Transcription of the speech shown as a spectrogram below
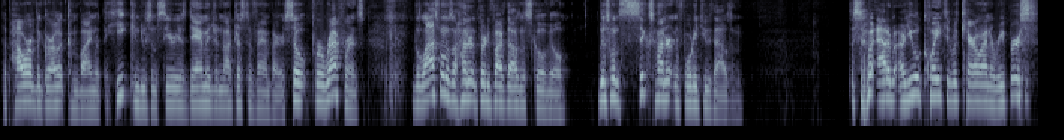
The power of the garlic combined with the heat can do some serious damage and not just to vampires. So, for reference, the last one was 135,000 Scoville. This one's 642,000. So, Adam, are you acquainted with Carolina Reapers?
